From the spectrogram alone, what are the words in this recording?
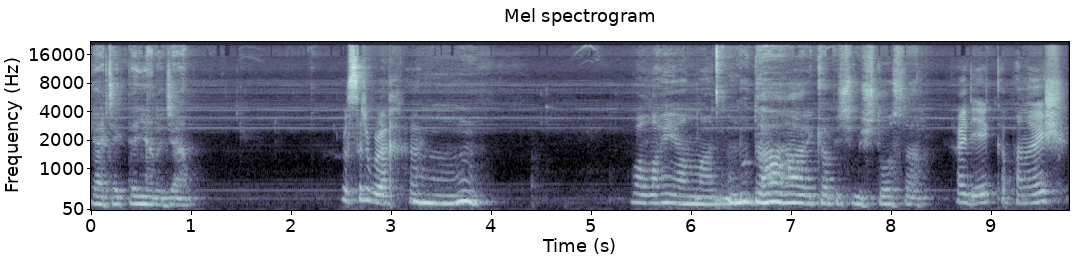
Gerçekten yanacağım. Isır bırak. Ha. Hmm. Vallahi yanma anne. Bu daha harika pişmiş dostlar. Hadi kapanış.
